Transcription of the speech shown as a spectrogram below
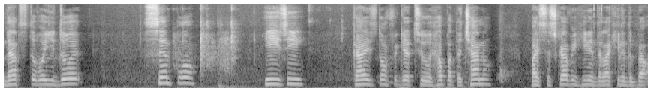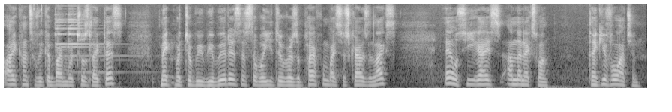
That's the way you do it. Simple easy Guys, don't forget to help out the channel by subscribing, hitting the like, hitting the bell icon so we can buy more tools like this. Make more to review videos. That's the way YouTube runs the platform by subscribers and likes. And we'll see you guys on the next one. Thank you for watching.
